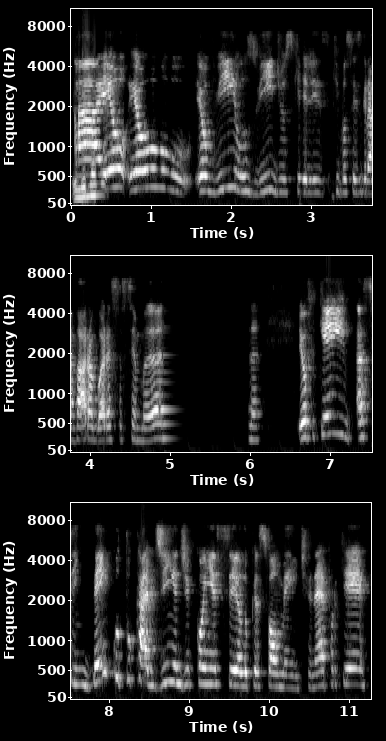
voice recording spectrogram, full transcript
Ele ah, não... eu, eu, eu vi os vídeos que, eles, que vocês gravaram agora essa semana eu fiquei, assim, bem cutucadinha de conhecê-lo pessoalmente, né? Porque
